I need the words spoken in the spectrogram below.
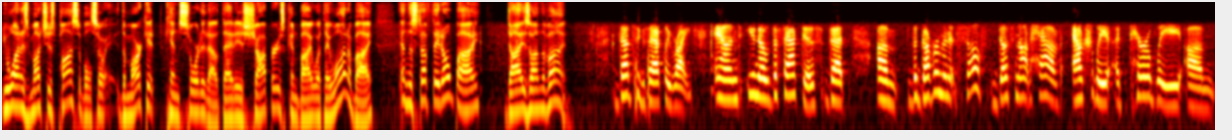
You want as much as possible so the market can sort it out. That is, shoppers can buy what they want to buy, and the stuff they don't buy dies on the vine. That's exactly right. And, you know, the fact is that um, the government itself does not have actually a terribly, um,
